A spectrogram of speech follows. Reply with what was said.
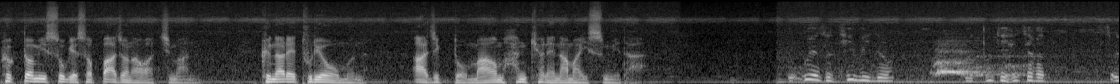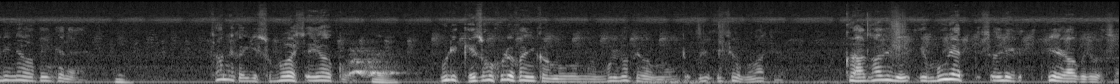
흙더미 속에서 빠져나왔지만 그날의 두려움은 아직도 마음 한켠에 남아 있습니다. 위에서 집이 저 전체 해체가 썰리내가 보니까네 자네가 이게 수보가 세갖고 물이 계속 흘러가니까 뭐물 높이가 뭐 일체가 못하지 그한 사람이 이 물에 썰리 내려가고 죽었어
